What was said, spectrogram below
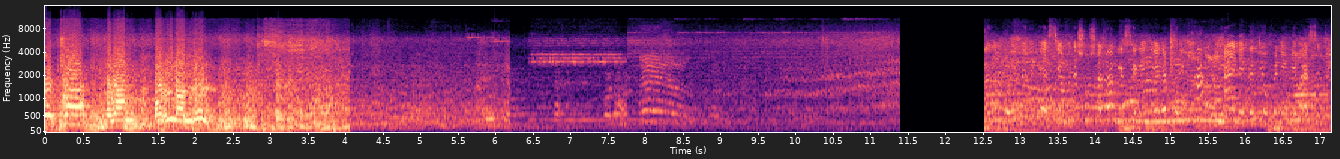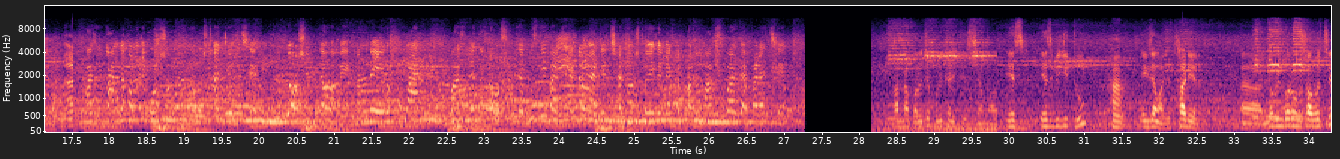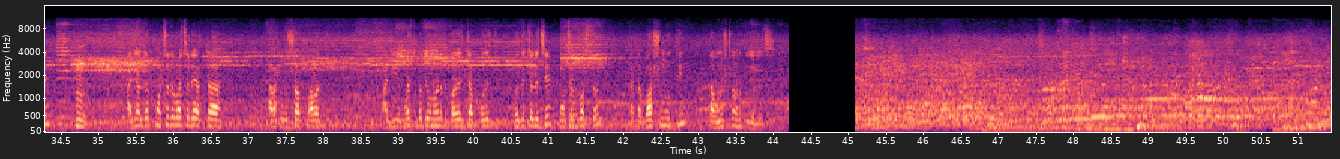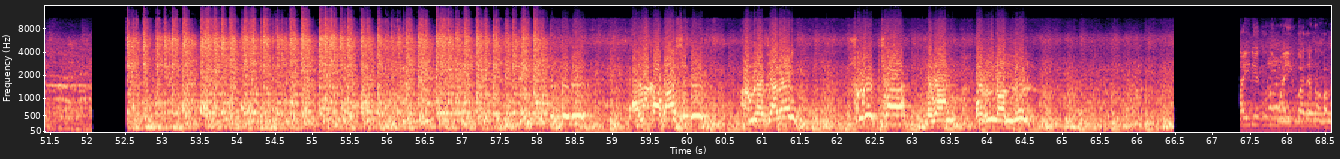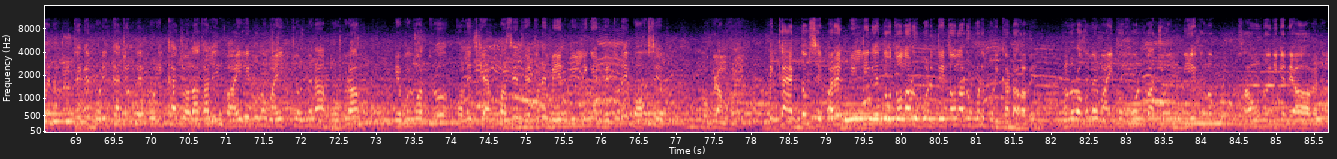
শুভেচ্ছা এবং অভিনন্দন। ইয়ারের পরীক্ষা ওপেন অনুষ্ঠান চলছে অসুবিধা হবে কারণ এরকম তো অসুবিধা বুঝতেই পারছি একটা নষ্ট একটা ভালো পাওয়ার ব্যাপার আছে। কলেজে পরীক্ষা দিতে এসেছি আমার। এস এসবিজি টু হ্যাঁ। এক্সাম আছে থার্ড ইয়ারে নবীন বরণ উৎসব হচ্ছে। হুম। আজ আমাদের পঁচাত্তর বছরে একটা আর একটা উৎসব পালন আজকে পঁচাত্তর বছর উন্নয়ন কলেজটা হতে চলেছে পঁচাত্তর বছর। একটা বর্ষমূর্তি তা অনুষ্ঠান হতে চলেছে। এলাকাবাসীদের আমরা জানাই শুভেচ্ছা এবং অভিনন্দন। বাইরে কোনো মাইক বাজানো হবে না। থেকে পরীক্ষা চলবে, পরীক্ষা চলাকালীন বাইরে কোনো মাইক চলবে না। প্রোগ্রাম কেবলমাত্র কলেজ ক্যাম্পাসের ভেতরে মেন বিল্ডিংয়ের ভেতরে বক্সে প্রোগ্রাম হবে। পরীক্ষা একদম সেপারেট বিল্ডিংয়ে দোতলার উপরে, তেতলার উপরে পরীক্ষাটা হবে। কোনো রকমের মাইক্রোফোন বা চোখ দিয়ে কোনো সাউন্ড ওইদিকে দেওয়া হবে না।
